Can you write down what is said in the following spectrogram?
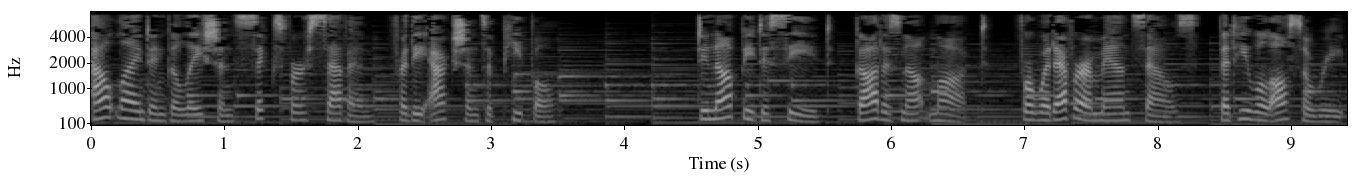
outlined in Galatians 6 verse 7, for the actions of people. Do not be deceived, God is not mocked, for whatever a man sows, that he will also reap.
